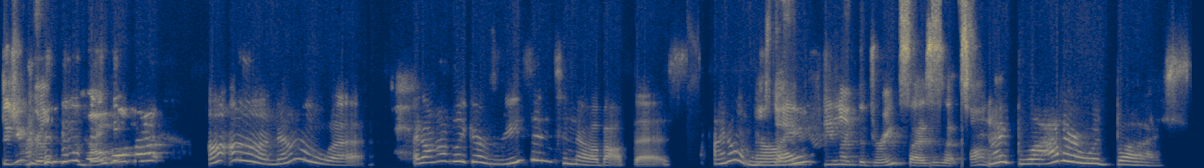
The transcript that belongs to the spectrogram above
Did you really know about that? Uh-uh, no. I don't have like a reason to know about this. I don't I know. you'd seen like the drink sizes at Sonic. My bladder would bust.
